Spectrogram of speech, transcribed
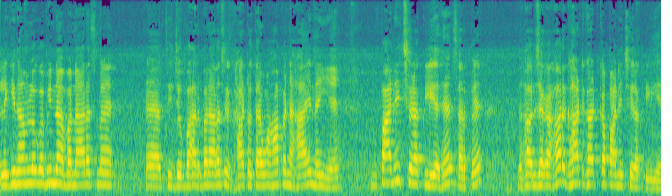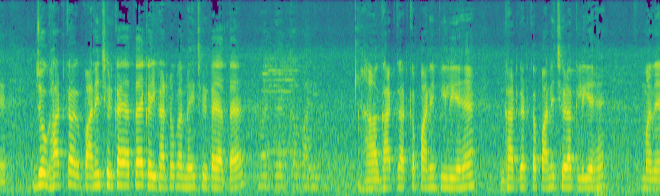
लेकिन हम लोग अभी ना बनारस में जो बाहर बनारस का घाट होता है वहाँ पे नहाए नहीं है। पानी छिड़क लिए हैं सर पे। हर जगह हर घाट घाट का पानी छिड़क लिए हैं। जो घाट का पानी छिड़का जाता है कई घाटों का नहीं छिड़का जाता है। का पानी हाँ घाट घाट का पानी पी लिए हैं। घाट घाट का पानी छिड़क लिए हैं। मैंने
